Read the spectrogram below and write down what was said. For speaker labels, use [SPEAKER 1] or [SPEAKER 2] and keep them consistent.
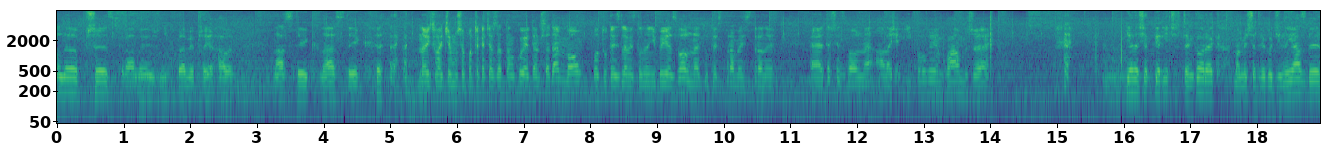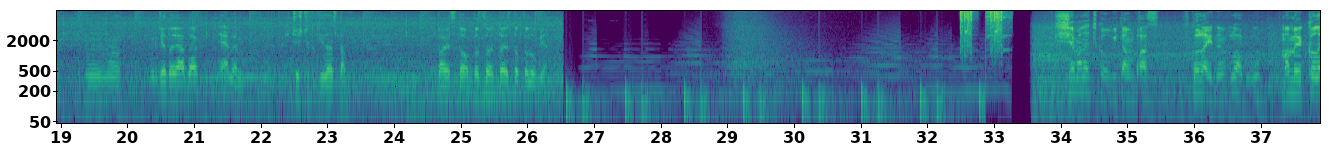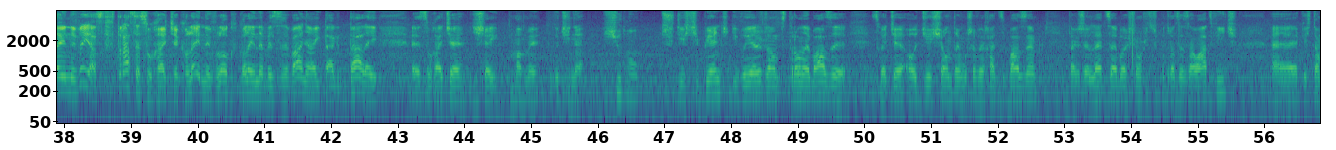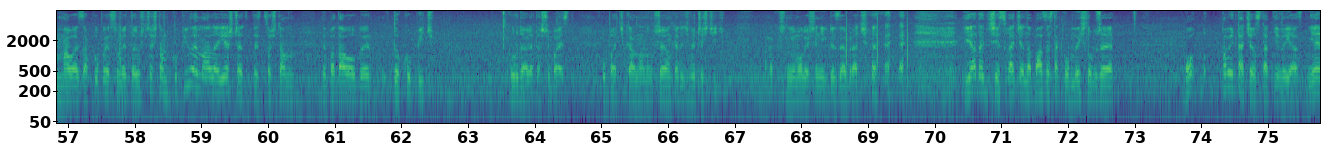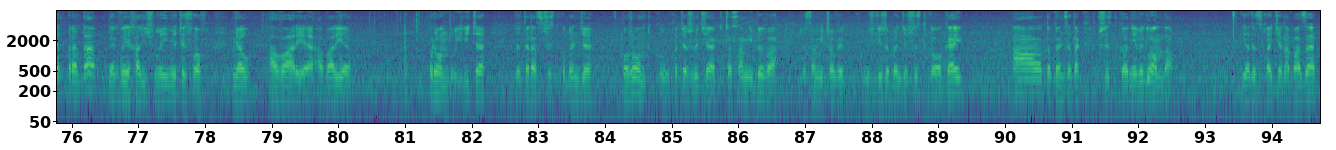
[SPEAKER 1] Ale przez krawężnik prawie przejechałem. Na styk, na styk. No i słuchajcie, muszę poczekać aż zatankuję ten przede mną, bo tutaj z lewej strony niby jest wolne, tutaj z prawej strony e, też jest wolne, ale i powiem wam, że jadę się wpierniczyć w ten korek, mam jeszcze dwie godziny jazdy. Mm, No, gdzie dojadę? Nie wiem. Taki czyściutki zestaw. To jest to, to, co, to jest to co lubię. Siemaneczko, witam Was w kolejnym vlogu. Mamy kolejny wyjazd w trasę, słuchajcie, kolejny vlog, kolejne wyzwania i tak dalej. E, Słuchajcie, dzisiaj mamy godzinę 7.35 i wyjeżdżam w stronę bazy. Słuchajcie, o 10 muszę wyjechać z bazy, także lecę, bo jeszcze muszę coś po drodze załatwić. E, jakieś tam małe zakupy, w sumie to już coś tam kupiłem, ale jeszcze coś tam wypadałoby dokupić. Kurde, ale ta szyba jest upaćkana, no muszę ją kiedyś wyczyścić. Już nie mogę się nigdy zebrać. Jadę dzisiaj, słuchajcie, na bazę z taką myślą, że... Bo bo pamiętacie ostatni wyjazd, nie? Prawda? Jak wyjechaliśmy i Mieczysław miał awarię, awarię prądu i liczę, że teraz wszystko będzie w porządku. Chociaż wiecie, jak czasami bywa. Czasami człowiek myśli, że będzie wszystko ok, a do końca tak wszystko nie wygląda jadę słuchajcie na bazę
